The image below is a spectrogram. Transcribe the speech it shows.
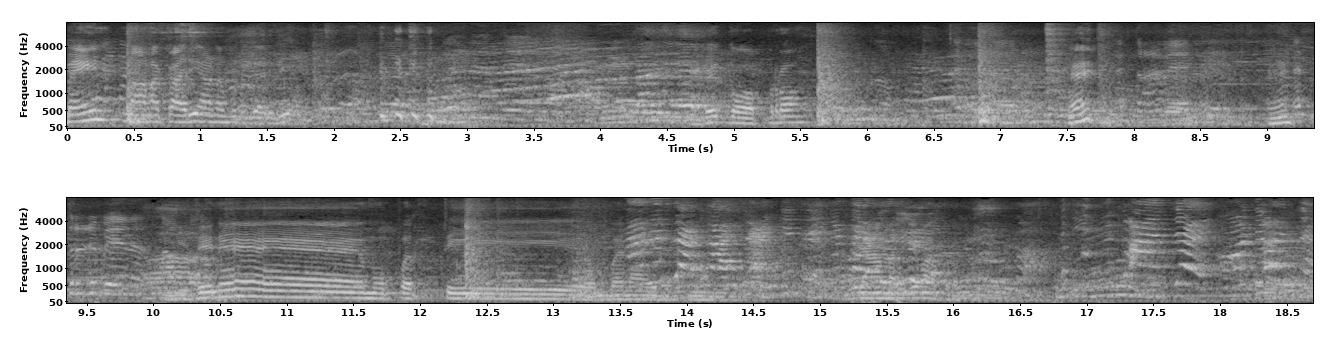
മെയിൻ നാണക്കാരിയാണ് പുള്ളിക്കാരി ഇത് ഗോപ്രോ? ഇതിന് മുപ്പത്തി ഒമ്പതിനായിരം. ക്യാമറയ്ക്ക് മാത്രം വണ്ടി, വണ്ടി, വണ്ടി.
